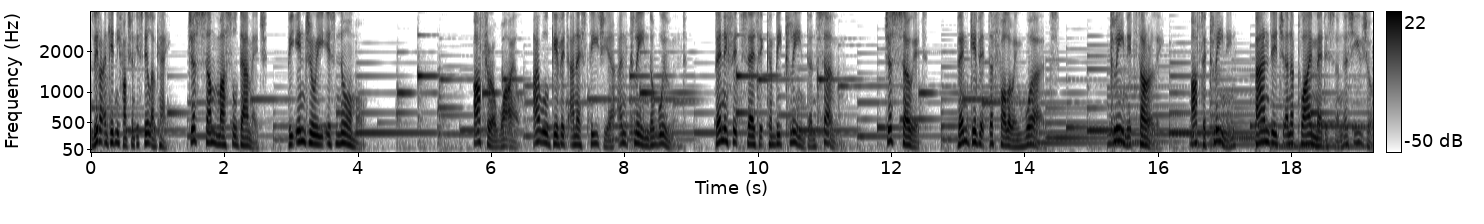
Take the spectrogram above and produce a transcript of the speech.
Liver and kidney function is still okay. Just some muscle damage. The injury is normal. After a while, I will give it anesthesia and clean the wound. Then if it says it can be cleaned and sewn, just sew it. Then give it the following words. Clean it thoroughly. After cleaning, bandage and apply medicine as usual.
